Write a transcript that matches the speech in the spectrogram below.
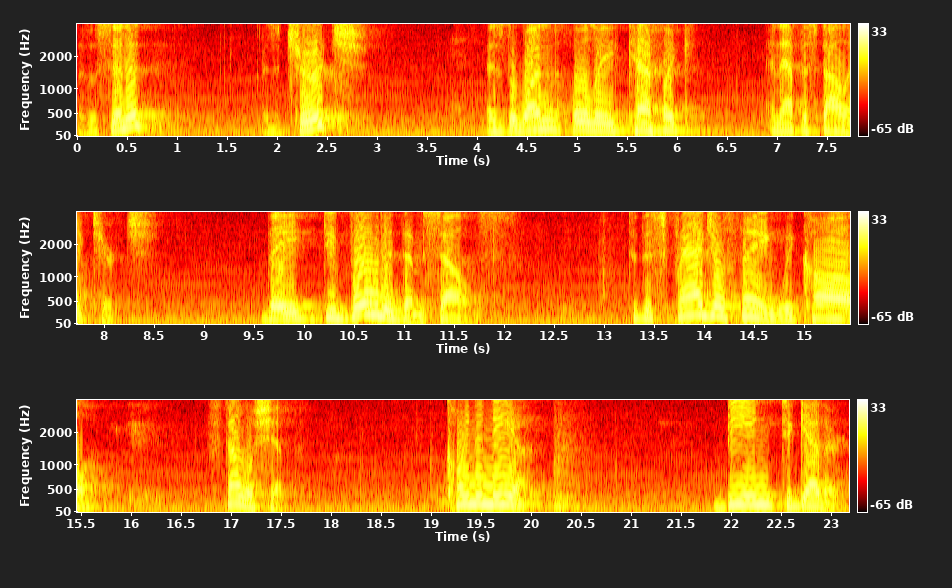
As a synod, as a church, as the one holy Catholic and apostolic church. They devoted themselves to this fragile thing we call fellowship, koinonia, being together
